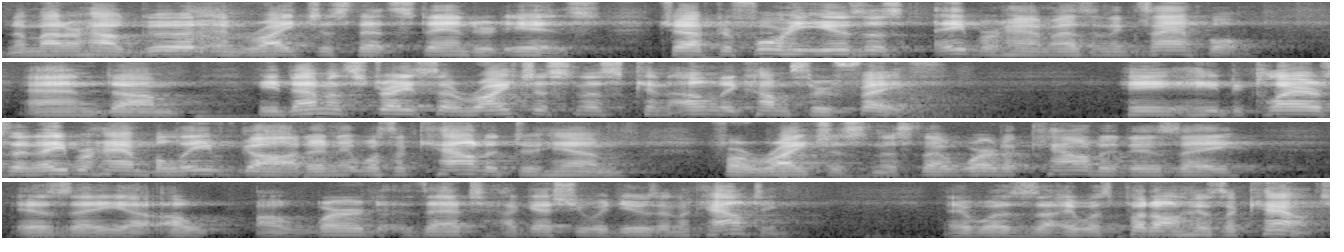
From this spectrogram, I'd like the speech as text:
no matter how good and righteous that standard is. Chapter 4, he uses Abraham as an example, and um, he demonstrates that righteousness can only come through faith. He, he declares that Abraham believed God, and it was accounted to him for righteousness. That word accounted is a, is a, a, a word that I guess you would use in accounting. It was, uh, it was put on his account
